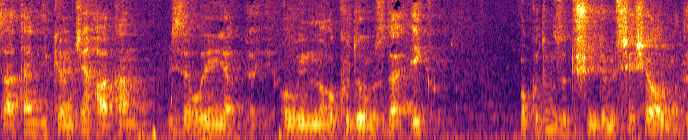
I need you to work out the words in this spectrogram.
zaten ilk önce Hakan bize oyun oyununu okuduğumuzda ilk okuduğumuzda düşündüğümüz şey şey olmadı.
